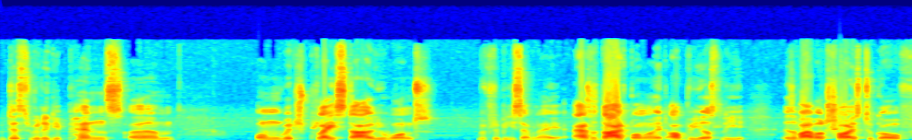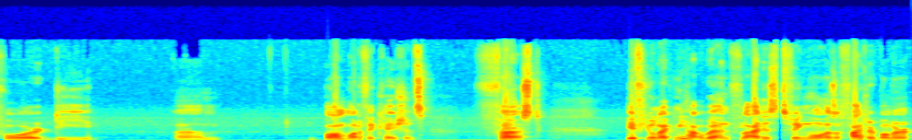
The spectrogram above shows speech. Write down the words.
this really depends um, on which playstyle you want with the B7A. As a dive bomber, it obviously is a viable choice to go for the um, bomb modifications first. If you like me, however, and fly this thing more as a fighter bomber,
